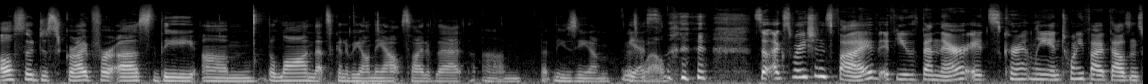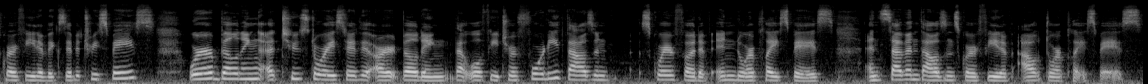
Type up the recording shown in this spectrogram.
Also, describe for us the, um, the lawn that's going to be on the outside of that, um, that museum as Yes. well. So Explorations 5, if you've been there, it's currently in 25,000 square feet of exhibitory space. We're building a two-story state-of-the-art building that will feature 40,000 square foot of indoor play space and 7,000 square feet of outdoor play space.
